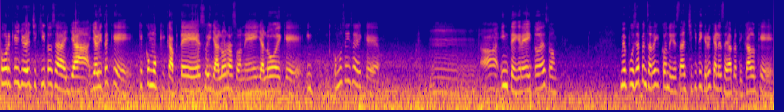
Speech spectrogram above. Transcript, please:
Porque yo de chiquito, o sea, ya, y ahorita que, que como que capté eso y ya lo razoné y ya lo de que, ¿cómo se dice? De que mm, ah, integré y todo eso. Me puse a pensar de que cuando yo estaba chiquita, y creo que ya les había platicado que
